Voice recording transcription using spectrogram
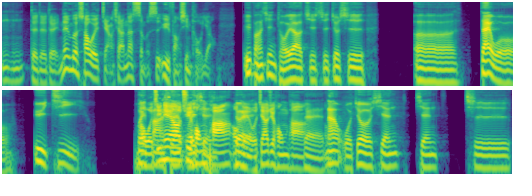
嗯哼，对对对，那有没有稍微讲一下，那什么是预防性投药？预防性投药其实就是呃，在我预计。好，我今天要去轰趴，OK，我今天要去轰趴。对，那我就先先吃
